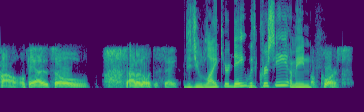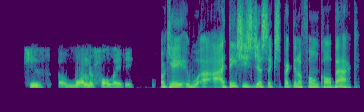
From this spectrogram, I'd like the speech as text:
wow. Okay, I, so I don't know what to say. Did you like your date with Chrissy? I mean, Of course, she's a wonderful lady. okay, I think she's just expecting a phone call back.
